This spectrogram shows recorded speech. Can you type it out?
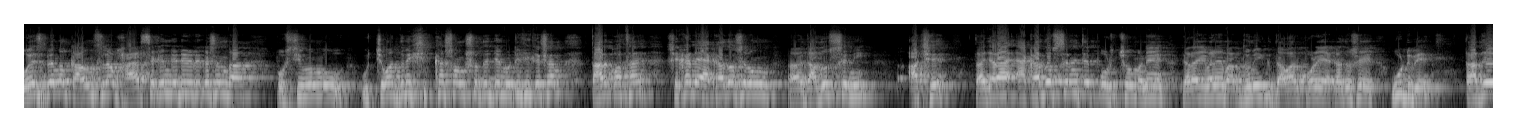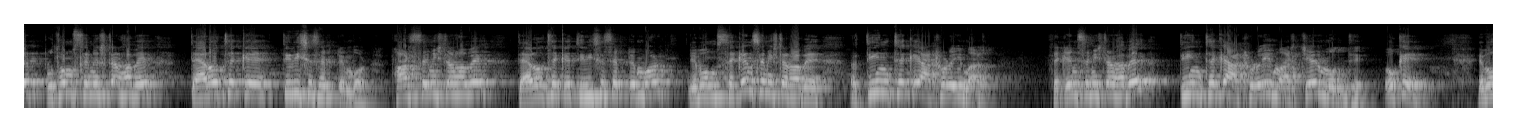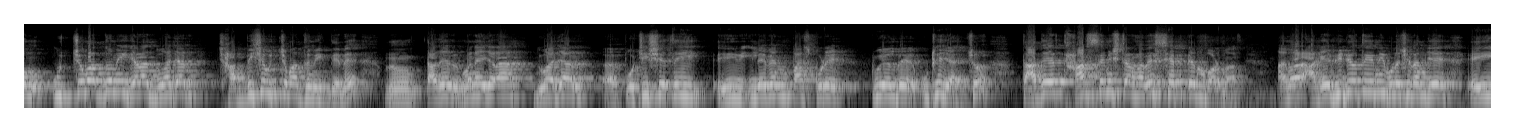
West Bengal Council of Higher Secondary Education বা পশ্চিমবঙ্গ উচ্চ মাধ্যমিক শিক্ষা সংসদের যে নোটিফিকেশন তার কথায় সেখানে একাদশ এবং দ্বাদশ শ্রেণি আছে। তাই যারা একাদশ শ্রেণীতে পড়ছো মানে যারা এবারে মাধ্যমিক দেওয়ার পরে একাদশে উঠবে, তাদের প্রথম সেমিস্টার হবে তেরো থেকে তিরিশে সেপ্টেম্বর। ফার্স্ট সেমিস্টার হবে তেরো থেকে তিরিশে সেপ্টেম্বর এবং সেকেন্ড সেমিস্টার হবে তিন থেকে আঠেরোই মার্চ। সেকেন্ড সেমিস্টার হবে তিন থেকে আঠেরোই মার্চের মধ্যে, ওকে? এবং উচ্চ মাধ্যমিক যারা দু হাজার ছাব্বিশে উচ্চ মাধ্যমিক দেবে তাদের মানে যারা দু হাজার পঁচিশেতেই এই ইলেভেন পাস করে টুয়েলভে উঠে যাচ্ছ, তাদের থার্ড সেমিস্টার হবে সেপ্টেম্বর মাস। আমার আগের ভিডিওতে আমি বলেছিলাম যে এই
